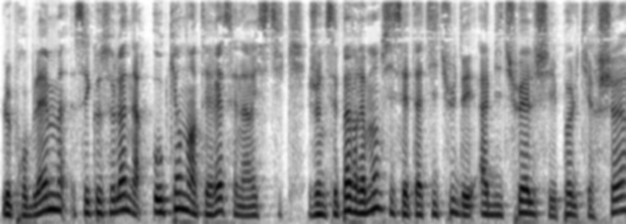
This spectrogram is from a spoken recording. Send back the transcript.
Le problème, c'est que cela n'a aucun intérêt scénaristique. Je ne sais pas vraiment si cette attitude est habituelle chez Paul Kircher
